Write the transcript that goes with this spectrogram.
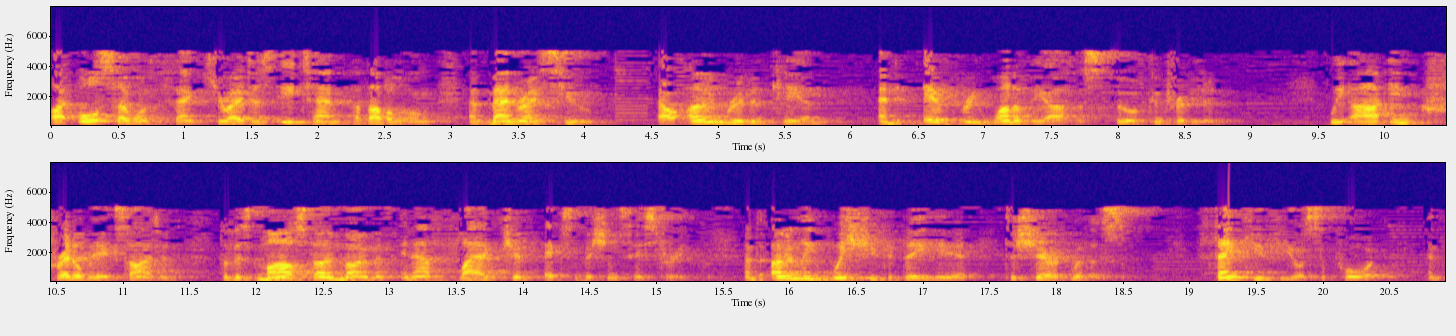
I also want to thank curators Etan Pavavalung and Manray Hsu, our own Reuben Keehan, and every one of the artists who have contributed. We are incredibly excited for this milestone moment in our flagship exhibition's history and only wish you could be here to share it with us. Thank you for your support and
